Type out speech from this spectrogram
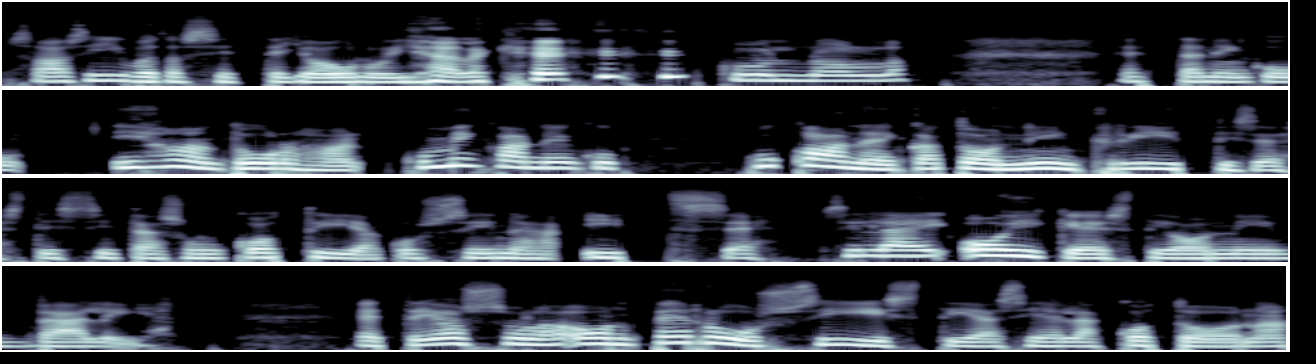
Saa siivota sitten joulun jälkeen kunnolla. Että niinku, ihan turhaan, kumminkaan niinku, kukaan ei katso niin kriittisesti sitä sun kotia kuin sinä itse. Sillä ei oikeasti ole niin väliä. Että jos sulla on perussiistiä siellä kotona,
